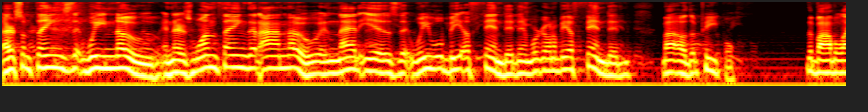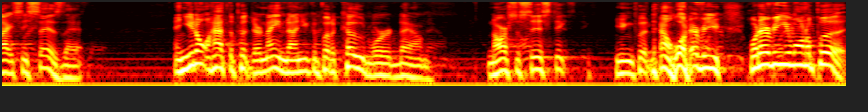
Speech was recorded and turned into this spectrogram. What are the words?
There are some things that we know, and there's one thing that I know, and that is that we will be offended, and we're going to be offended by other people. The Bible actually says that. And you don't have to put their name down, you can put a code word down. Narcissistic, you can put down whatever you, whatever you want to put.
